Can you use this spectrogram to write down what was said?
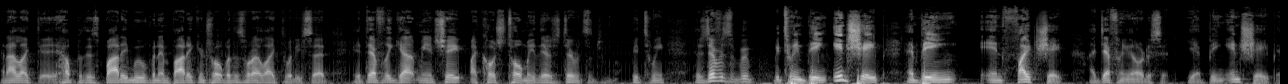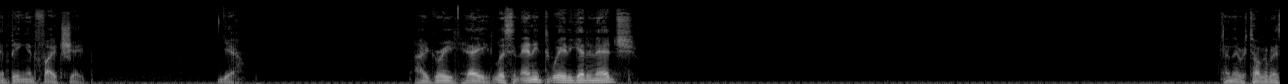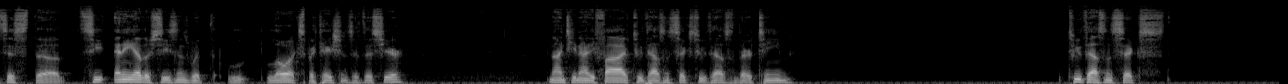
and I liked to help with his body movement and body control. But this is what I liked what he said. It definitely got me in shape. My coach told me there's a difference between there's difference between being in shape and being in fight shape. I definitely notice it. Yeah, being in shape and being in fight shape. Yeah. I agree. Hey, listen, any way to get an edge, and they were talking about is this the any other seasons with low expectations of this year? 1995 2006 2013 2006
